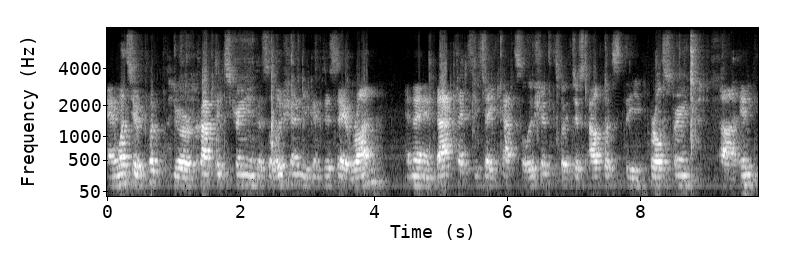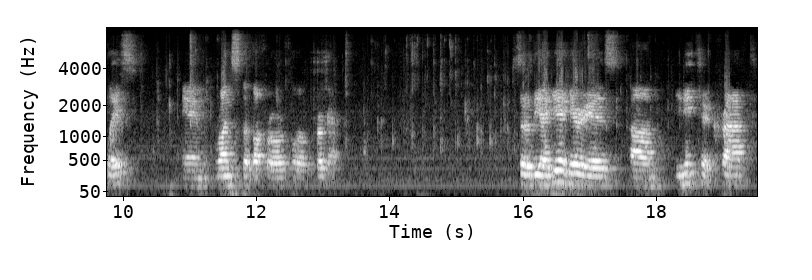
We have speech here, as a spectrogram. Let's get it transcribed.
And once you've put your crafted string into solution, you can just say run, and then in backticks, you say cat solution, so it just outputs the Perl string uh, in place and runs the buffer overflow program. So the idea here is um, you need to craft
